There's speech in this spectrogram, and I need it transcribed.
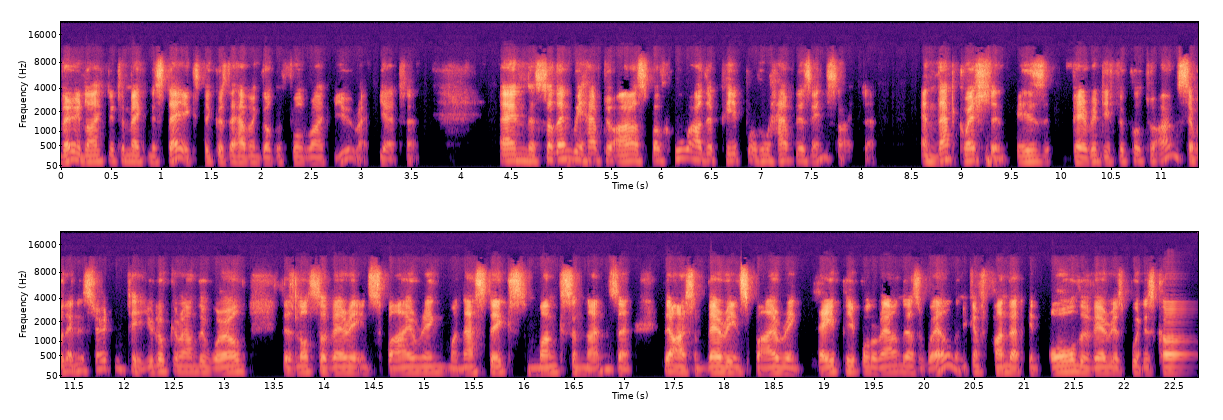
very likely to make mistakes because they haven't got the full right view right yet. And so then we have to ask, well, who are the people who have this insight? And that question is very difficult to answer with any certainty. You look around the world, there's lots of very inspiring monastics, monks, and nuns. And there are some very inspiring lay people around as well. You can find that in all the various Buddhist cultures.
